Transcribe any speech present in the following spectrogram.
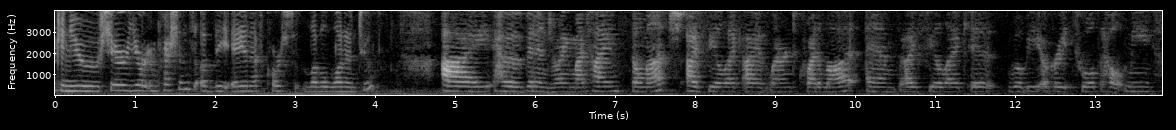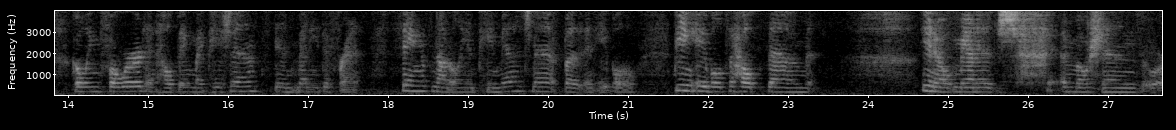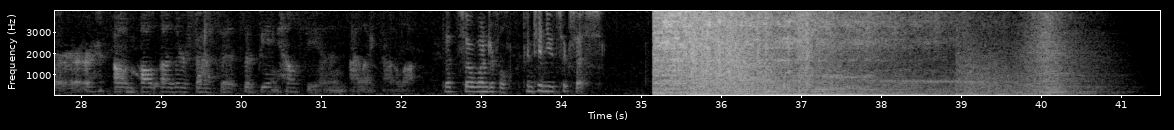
Can you share your impressions of the ANF course level one and two? I have been enjoying my time so much. I feel like I have learned quite a lot, and I feel like it will be a great tool to help me going forward and helping my patients in many different things, not only in pain management, but in able being able to help them, you know, manage emotions or um, all other facets of being healthy, and I like that a lot. That's so wonderful. Continued success.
